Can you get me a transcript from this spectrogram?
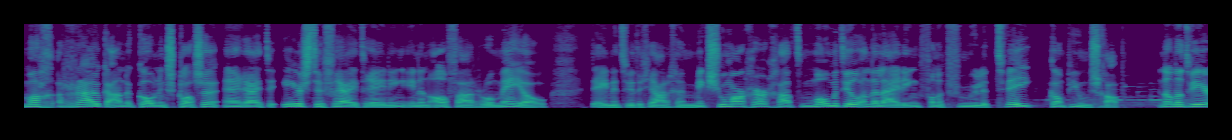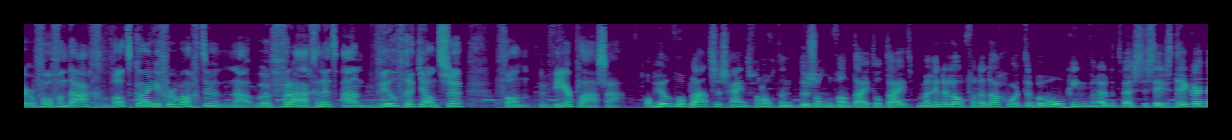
mag ruiken aan de koningsklasse en rijdt de eerste vrije training in een Alfa Romeo. De 21-jarige Mick Schumacher gaat momenteel aan de leiding van het Formule 2 kampioenschap. En dan het weer voor vandaag. Wat kan je verwachten? Nou, we vragen het aan Wilfred Jansen van Weerplaza. Op heel veel plaatsen schijnt vanochtend de zon van tijd tot tijd, maar in de loop van de dag wordt de bewolking vanuit het westen steeds dikker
